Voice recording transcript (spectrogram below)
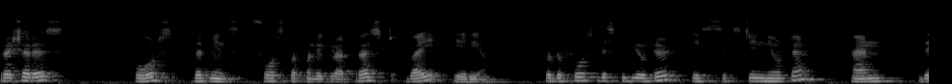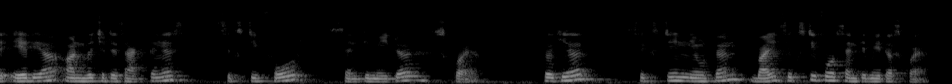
pressure is force that means force perpendicular thrust by area. So the force distributed is 16 newton and the area on which it is acting is 64 centimeter square. So here 16 newton by 64 centimeter square.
